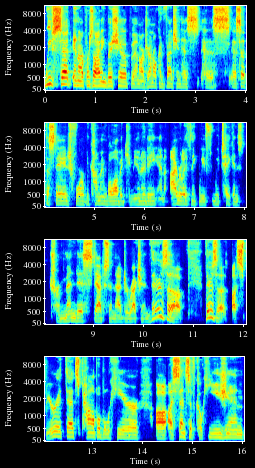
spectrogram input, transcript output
We've set in our presiding bishop and our general convention has has has set the stage for becoming beloved community, and I really think we've we've taken tremendous steps in that direction. There's a there's a, a spirit that's palpable here, uh, a sense of cohesion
